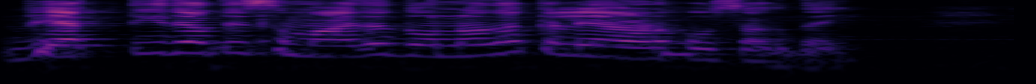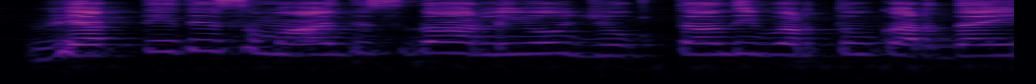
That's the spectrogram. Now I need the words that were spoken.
ਵਿਅਕਤੀ ਦਾ ਤੇ ਸਮਾਜ ਦਾ ਦੋਨਾਂ ਦਾ ਕਲਿਆਣ ਹੋ ਸਕਦਾ ਹੈ ਵਿਅਕਤੀ ਤੇ ਸਮਾਜ ਦੇ ਸੁਧਾਰ ਲਈ ਉਹ ਯੁਕਤਾਂ ਦੀ ਵਰਤੋਂ ਕਰਦਾ ਹੈ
